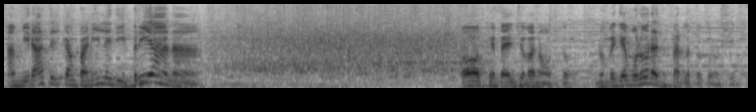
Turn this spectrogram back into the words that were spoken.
ammirate il campanile di Briana! Oh, che bel giovanotto. Non vediamo l'ora di fare la tua conoscenza.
